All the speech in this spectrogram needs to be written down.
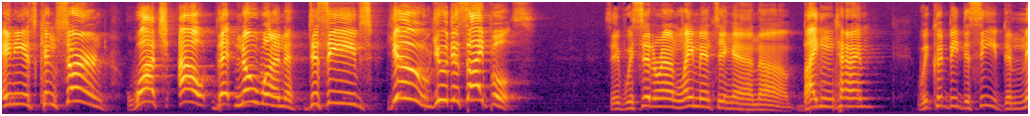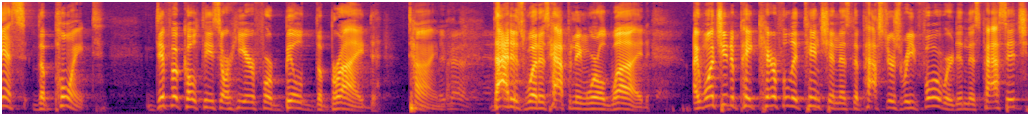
and he is concerned. Watch out that no one deceives you, you disciples. See, if we sit around lamenting and uh, Biden time, we could be deceived and miss the point. Difficulties are here for build the bride time. Amen. That is what is happening worldwide. I want you to pay careful attention as the pastors read forward in this passage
